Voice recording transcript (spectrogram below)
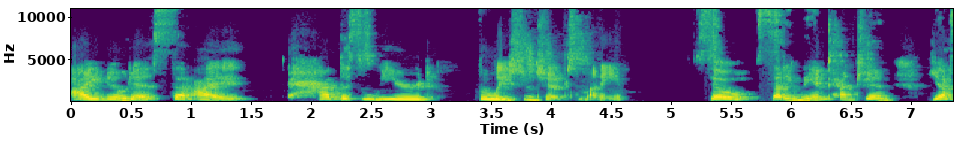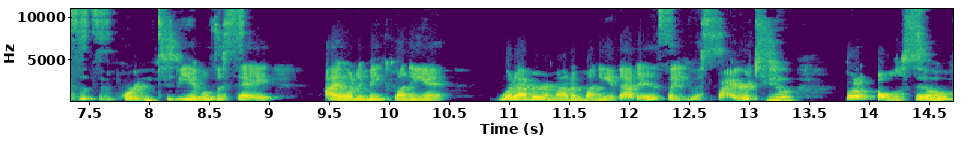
I noticed that I had this weird relationship to money. So, setting the intention, yes, it's important to be able to say, I want to make money, whatever amount of money that is that you aspire to. But also,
